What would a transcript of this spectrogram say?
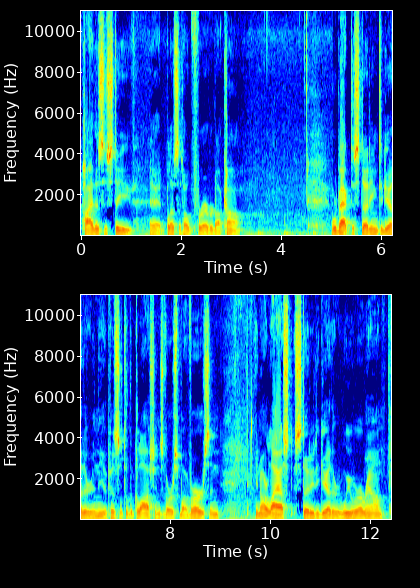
Hi, this is Steve at blessedhopeforever.com. We're back to studying together in the Epistle to the Colossians, verse by verse. And in our last study together, we were around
